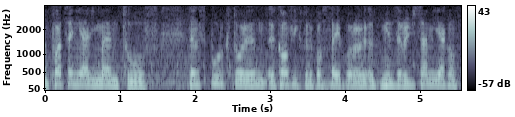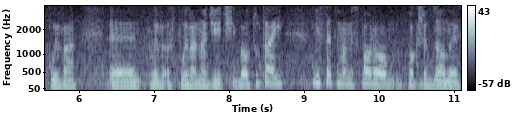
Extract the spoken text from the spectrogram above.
e, płacenie alimentów, ten spór, który, konflikt, który powstaje po- między rodzicami, jak on wpływa, e, wpływa, wpływa na dzieci. Bo tutaj niestety mamy sporo pokrzywdzonych,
